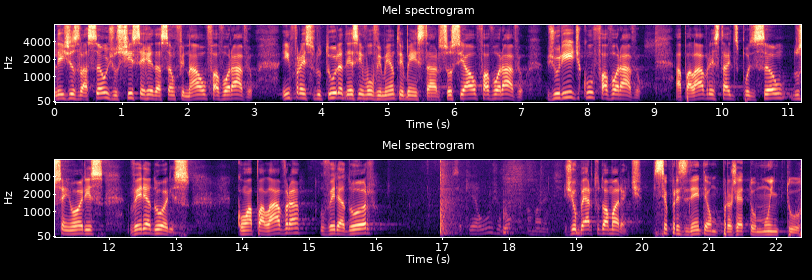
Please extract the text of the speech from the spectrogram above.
Legislação, Justiça e Redação Final, favorável. Infraestrutura, Desenvolvimento e Bem-Estar Social, favorável. Jurídico, favorável. A palavra está à disposição dos senhores vereadores. Com a palavra, o vereador. Esse aqui é o Gilberto Amarante. Gilberto do Amarante. Seu presidente, é um projeto muito uh,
